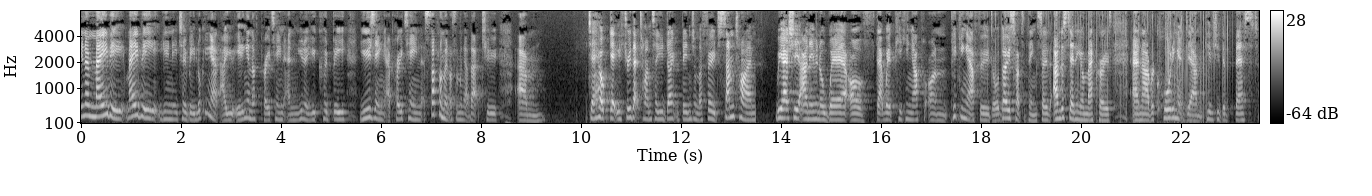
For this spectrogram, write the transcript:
you know, maybe maybe you need to be looking at are you eating enough protein, and you know, you could be using a protein supplement or something like that to um, to help get you through that time, so you don't binge on the food. Sometimes we actually aren't even aware of that we're picking up on picking our food or those types of things. So understanding your macros and uh, recording it down gives you the best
